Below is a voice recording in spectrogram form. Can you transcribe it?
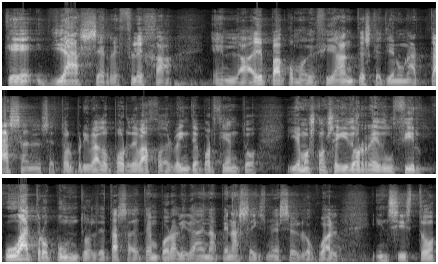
que ya se refleja en la EPA, como decía antes, que tiene una tasa en el sector privado por debajo del 20% y hemos conseguido reducir cuatro puntos de tasa de temporalidad en apenas seis meses, lo cual, insisto,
